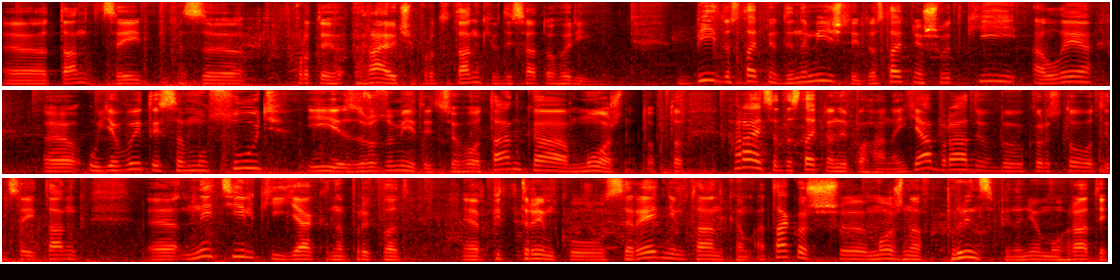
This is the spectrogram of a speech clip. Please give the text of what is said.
е, танк цей з проти, граючи проти танків 10 рівня. Бій достатньо динамічний, достатньо швидкий, але уявити саму суть і зрозуміти цього танка можна. Тобто грається достатньо непогано. Я б радив би використовувати цей танк е, не тільки як, наприклад, е, підтримку середнім танкам, а також е, можна в принципі на ньому грати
